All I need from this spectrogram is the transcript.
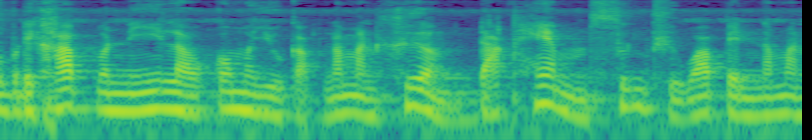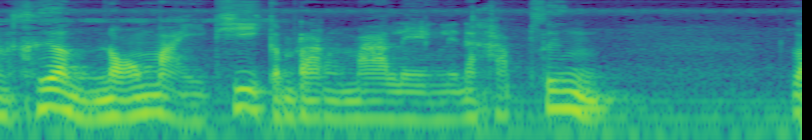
สวัสดีครับ วันนี้เราก็มาอยู่กับน้ำมันเครื่องดักแฮมซึ่งถือว่าเป็นน้ำมันเครื่องน้องใหม่ที่กำลังมาแรงเลยนะครับ ซึ่งห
